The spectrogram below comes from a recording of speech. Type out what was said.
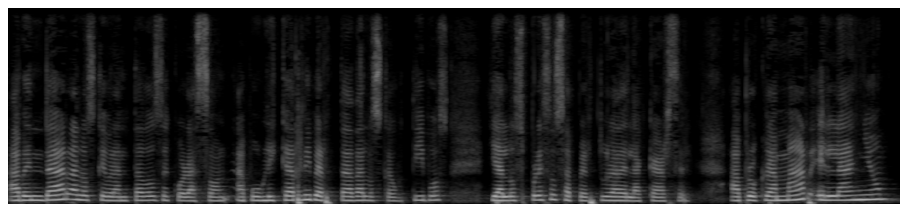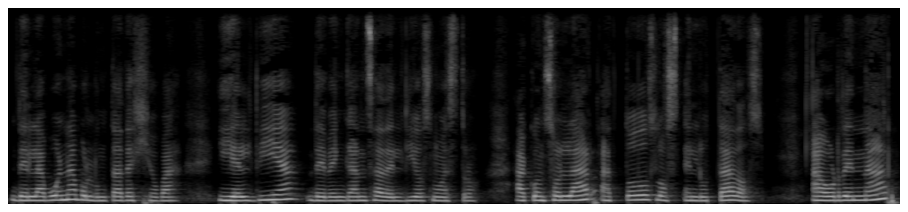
a vendar a los quebrantados de corazón, a publicar libertad a los cautivos y a los presos apertura de la cárcel, a proclamar el año de la buena voluntad de Jehová y el día de venganza del Dios nuestro, a consolar a todos los enlutados, a ordenar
